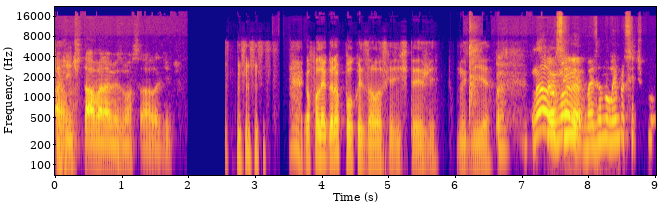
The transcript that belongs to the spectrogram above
A Ah. gente tava na mesma sala, Didi. Eu falei agora há pouco as aulas que a gente teve no dia. Não, Eu e, mano, mas eu não lembro se, tipo,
